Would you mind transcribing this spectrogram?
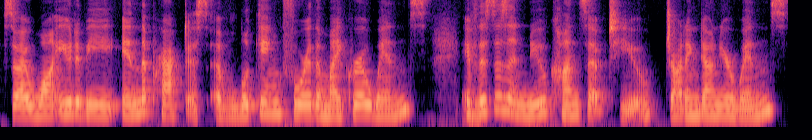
So I want you to be in the practice of looking for the micro wins. If this is a new concept to you, jotting down your wins,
